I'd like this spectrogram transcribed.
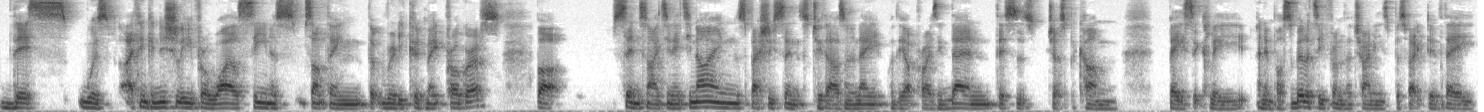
This was, I think, initially for a while seen as something that really could make progress, but since 1989, especially since 2008 with the uprising, then this has just become basically an impossibility from the Chinese perspective. They,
